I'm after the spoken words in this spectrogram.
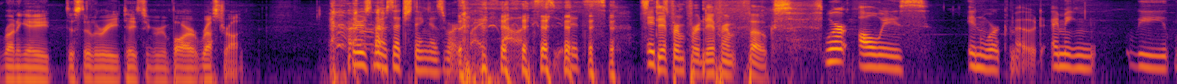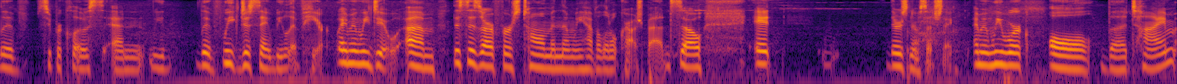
running a distillery, tasting room, bar, restaurant? There's no such thing as work life balance. It's It's, It's- different for different folks. we're always in work mode. I mean, we live super close and we live we just say we live here. I mean, we do. Um, this is our first home and then we have a little crash pad. So it there's no such thing. I mean, we work all the time.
